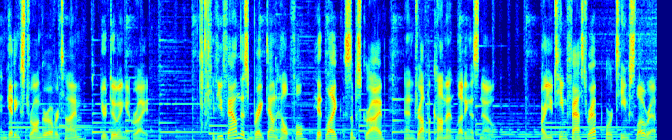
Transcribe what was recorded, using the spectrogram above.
and getting stronger over time, you're doing it right. If you found this breakdown helpful, hit like, subscribe, and drop a comment letting us know. Are you Team Fast Rep or Team Slow Rep?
